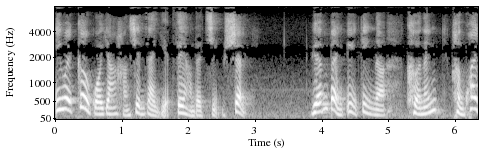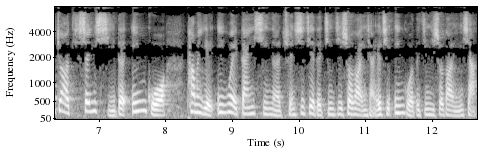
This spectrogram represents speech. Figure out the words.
因为各国央行现在也非常的谨慎，原本预定呢，可能很快就要升息的英国，他们也因为担心呢，全世界的经济受到影响，尤其英国的经济受到影响，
